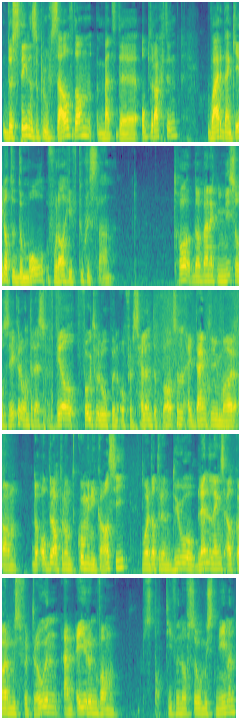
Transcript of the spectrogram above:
Dus tijdens de proef zelf dan, met de opdrachten, waar denk jij dat de, de mol vooral heeft toegeslaan? Goh, dat ben ik nu niet zo zeker, want er is veel fout gelopen op verschillende plaatsen. Ik denk nu maar aan de opdracht rond communicatie, waar dat er een duo blindelings elkaar moest vertrouwen en eieren van statieven of zo moest nemen.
